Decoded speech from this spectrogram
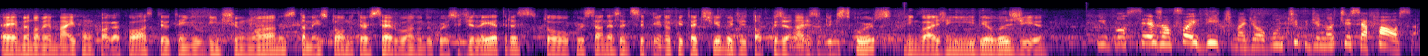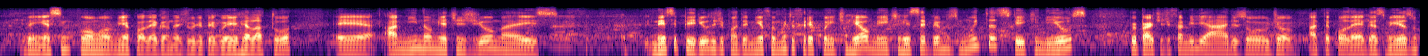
É, meu nome é Maicon Koga Costa, eu tenho 21 anos, também estou no terceiro ano do curso de letras, estou cursando essa disciplina optativa de tópicos de análise do discurso, linguagem e ideologia. E você já foi vítima de algum tipo de notícia falsa? Bem, assim como a minha colega Ana Júlia pegou e relatou, é, a mim não me atingiu, mas nesse período de pandemia foi muito frequente realmente recebemos muitas fake news por parte de familiares ou de até colegas mesmo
